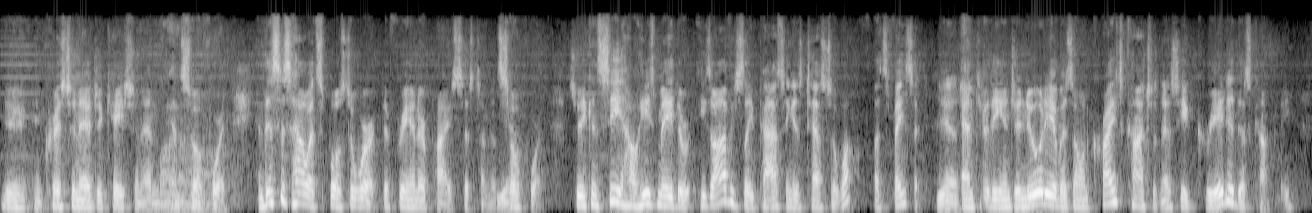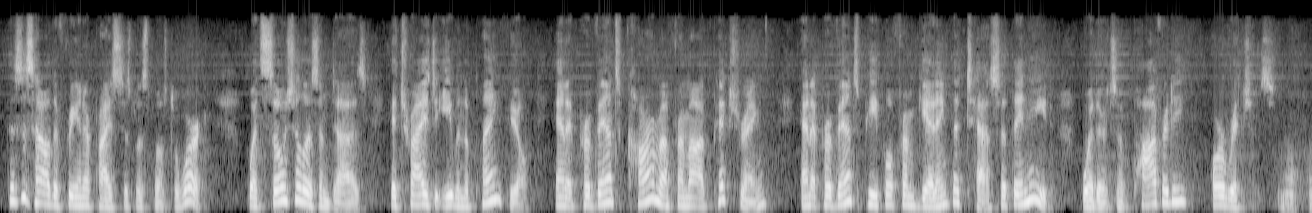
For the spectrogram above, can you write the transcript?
yeah. in Christian education, and, wow. and so forth. And this is how it's supposed to work: the free enterprise system and yeah. so forth. So you can see how he's made the, he's obviously passing his test so well, let's face it. Yes. And through the ingenuity of his own Christ consciousness, he created this company. This is how the free enterprise system is supposed to work. What socialism does, it tries to even the playing field, and it prevents karma from outpicturing and it prevents people from getting the tests that they need, whether it's of poverty or riches. Uh-huh.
